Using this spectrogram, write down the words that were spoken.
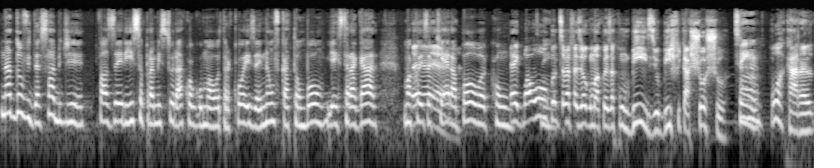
na dúvida, sabe? De fazer isso pra misturar com alguma outra coisa e não ficar tão bom e estragar uma É. coisa que era boa com. É igual Sim. quando você vai fazer alguma coisa com bis e o bis fica xoxo. Sim. Pô, cara,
